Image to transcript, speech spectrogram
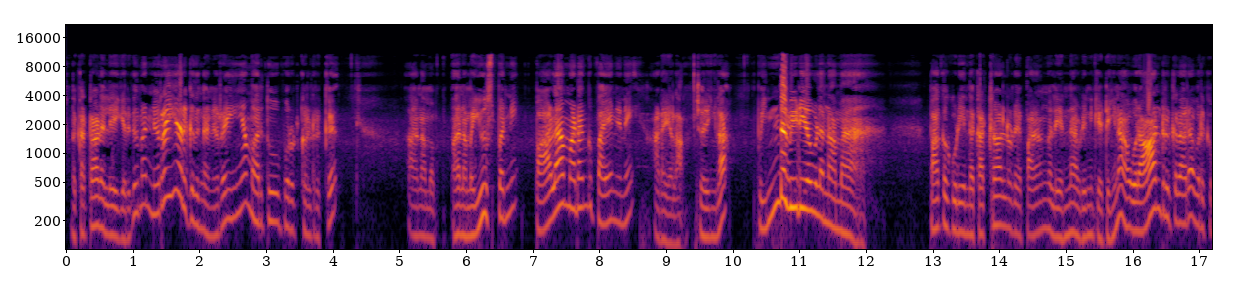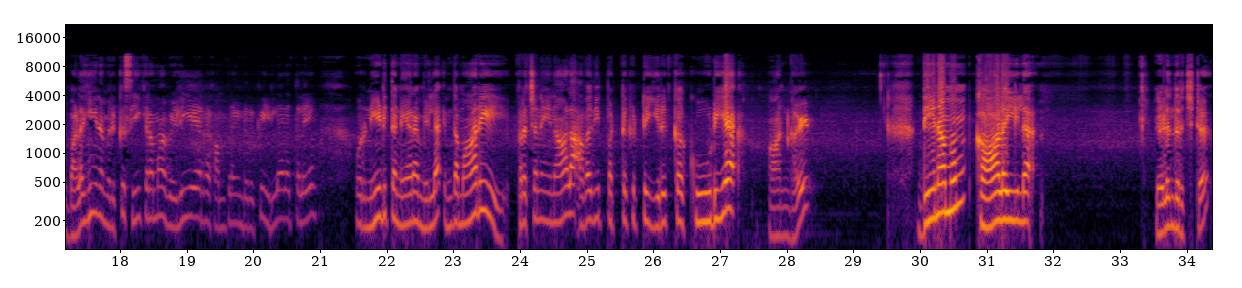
இந்த கற்றாழை லேகியம் இருக்குது இது மாதிரி நிறைய இருக்குதுங்க. நிறைய மருத்துவ பொருட்கள் இருக்குது நம்ம அதை நம்ம யூஸ் பண்ணி பல மடங்கு பயனினை அடையலாம். சரிங்களா? இப்போ இந்த வீடியோவில் நாம் பார்க்கக்கூடிய இந்த கற்றாழனுடைய பழங்கள் என்ன அப்படின்னு கேட்டிங்கன்னா ஒரு ஆண் இருக்கிறாரு அவருக்கு பலகீனம் இருக்குது சீக்கிரமாக வெளியேற கம்ப்ளைண்ட் இருக்குது இல்லறத்துலேயும் ஒரு நீடித்த நேரம் இல்லை. இந்த மாதிரி பிரச்சனையினால் அவதிப்பட்டுக்கிட்டு இருக்கக்கூடிய ஆண்கள் தினமும் காலையில் எழுந்திரிச்சிட்டு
